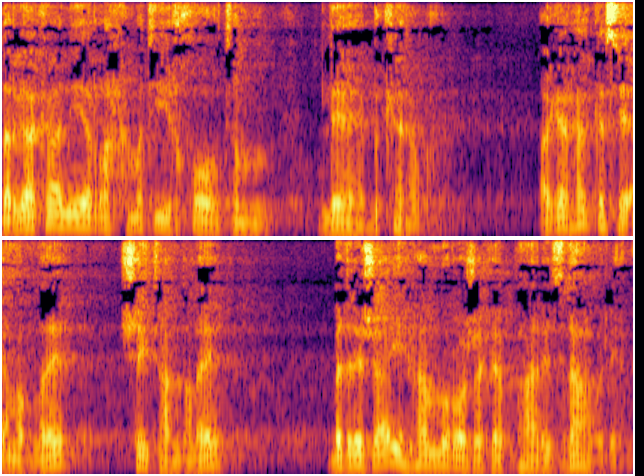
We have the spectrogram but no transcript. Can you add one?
دەرگاکانی ڕەحمەتی خۆتم لێ بکەرەوە. ئەگەر هەر کەسێ ئەمە بڵێ شەیتان دەڵێ بە درێژایی هەموو ڕۆژەکە پارێزراوە لێم.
